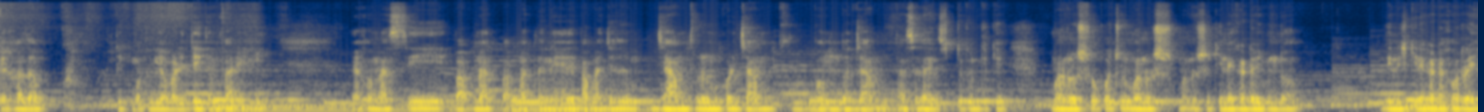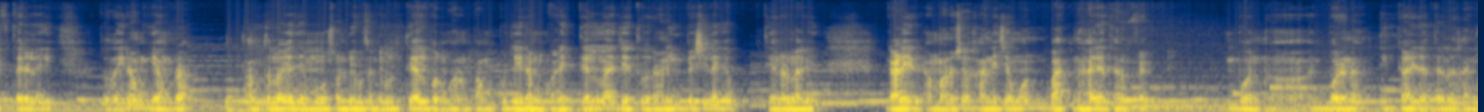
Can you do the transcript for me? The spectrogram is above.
দেখা যাক, ঠিক মতো গিয়ে বাড়িতে যেতাম পারিনি। এখন আসছি পাবনাত পাবনাতে নিয়ে পাবনার যেহেতু জাম ফুলের মুখর জাম ফুল বন্ধ জাম তাছাড়া চতুর্দিকে মানুষও প্রচুর মানুষ, মানুষের কেনাকাটা, বিভিন্ন জিনিস কেনাকাটা করার ইফতারে লাগি। তো এরকম কি আমরা তালতলয়ে যে মো সন্ডিবল সন্ডিবল তেল পরবো কারণ পাম্পু যে এরকম গাড়ির তেল না যেহেতু রানিং বেশি লাগে, তেলও লাগে। গাড়ির, মানুষের খানি যেমন বাত না খাইলে তার পেট বন বলে না ঠিক গাড়ির তেল খানি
